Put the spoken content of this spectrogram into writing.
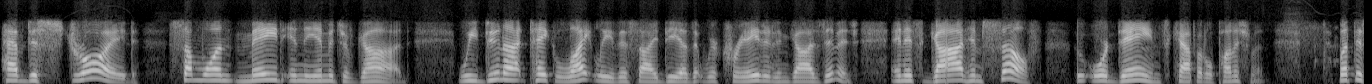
have destroyed someone made in the image of God. We do not take lightly this idea that we're created in God's image, and it's God Himself who ordains capital punishment. But this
